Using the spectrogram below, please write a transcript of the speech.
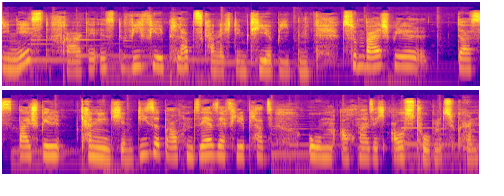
Die nächste Frage ist, wie viel Platz kann ich dem Tier bieten? Zum Beispiel das Beispiel Kaninchen. Diese brauchen sehr, sehr viel Platz, um auch mal sich austoben zu können.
